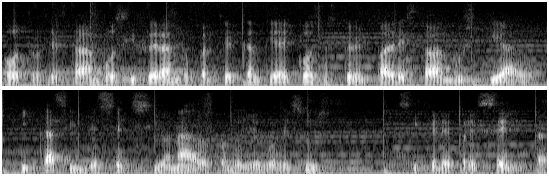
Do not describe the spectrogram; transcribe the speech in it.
otros estaban vociferando cualquier cantidad de cosas, pero el Padre estaba angustiado y casi decepcionado cuando llegó Jesús. Así que le presenta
